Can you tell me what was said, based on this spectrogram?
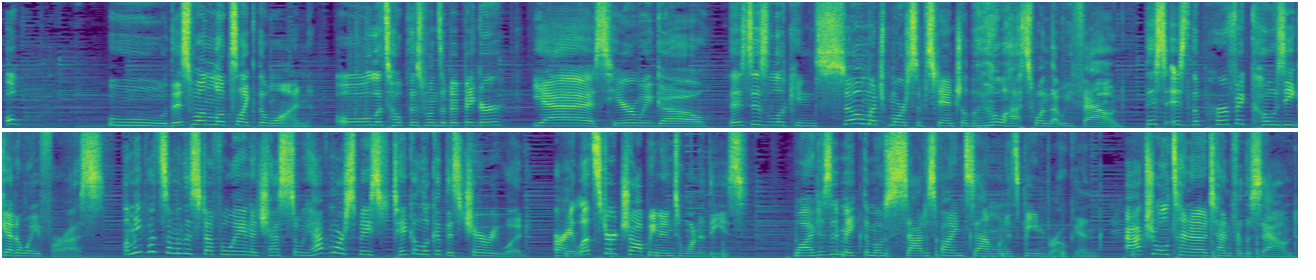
Oh! Ooh, this one looks like the one. Oh, let's hope this one's a bit bigger. Yes, here we go. This is looking so much more substantial than the last one that we found. This is the perfect cozy getaway for us. Let me put some of this stuff away in a chest so we have more space to take a look at this cherry wood. Alright, let's start chopping into one of these. Why does it make the most satisfying sound when it's being broken? Actual 10 out of 10 for the sound.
